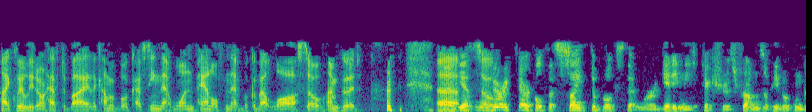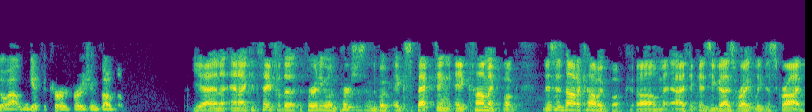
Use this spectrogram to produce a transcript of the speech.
I clearly don't have to buy the comic book. I've seen that one panel from that book about law, so I'm good. uh, yes, so, we're very careful to cite the books that we're getting these pictures from, so people can go out and get the current versions of them. Yeah, and and I could say for the for anyone purchasing the book, expecting a comic book, this is not a comic book. Um, I think, as you guys rightly described,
